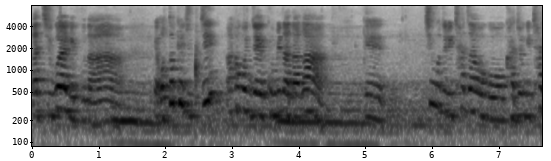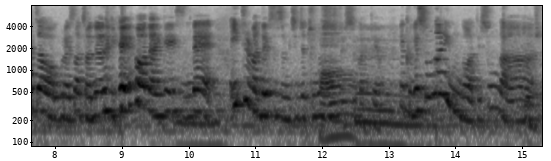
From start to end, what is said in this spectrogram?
나 죽어야겠구나. 음. 어떻게 죽지? 하고 이제 고민하다가 음. 이게 친구들이 찾아오고 가족이 찾아오고 그래서 저는 헤어난 케이스인데 이틀만 더 있었으면 진짜 죽을 수도 어. 있을 것 같아요. 음. 그냥 그게 순간이 있는 것 같아요. 순간. 그렇죠.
